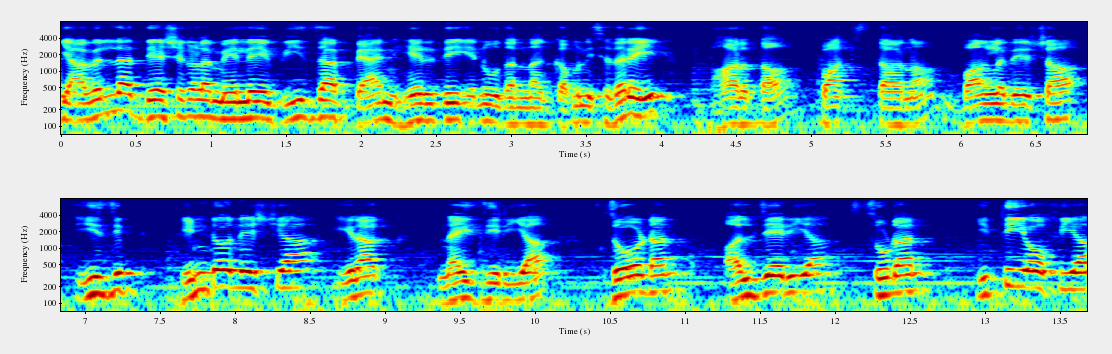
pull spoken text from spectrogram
ಯಾವೆಲ್ಲ ದೇಶಗಳ ಮೇಲೆ ವೀಸಾ ಬ್ಯಾನ್ ಹೇರಿದೆ ಎನ್ನುವುದನ್ನು ಗಮನಿಸಿದರೆ Bharat, Pakistan, Bangladesh, Egypt, Indonesia, Iraq, Nigeria, Jordan, Algeria, Sudan, Ethiopia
